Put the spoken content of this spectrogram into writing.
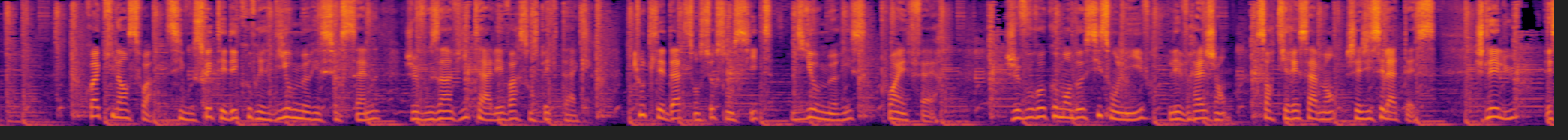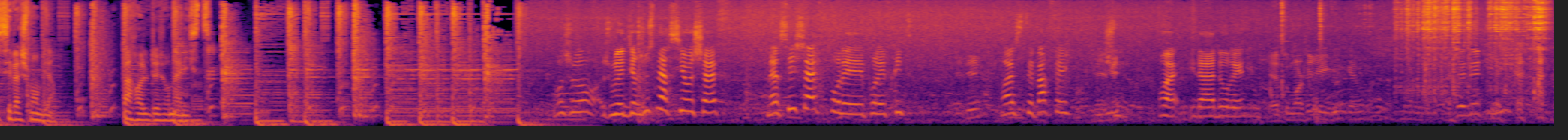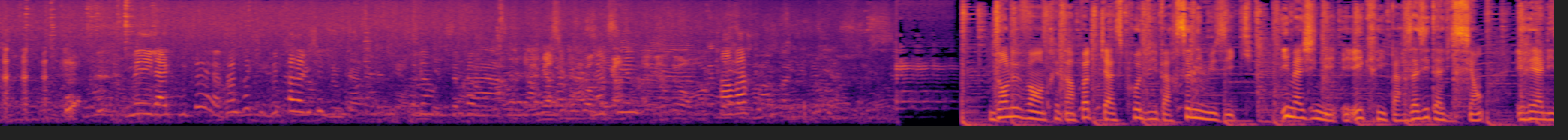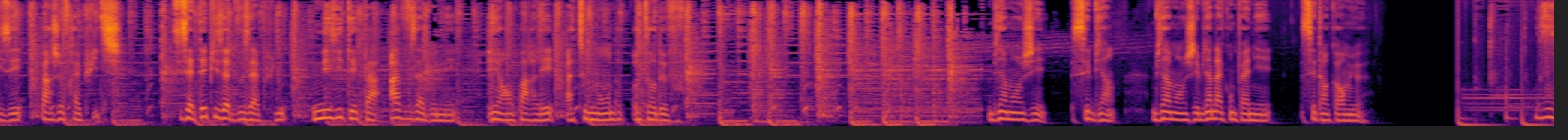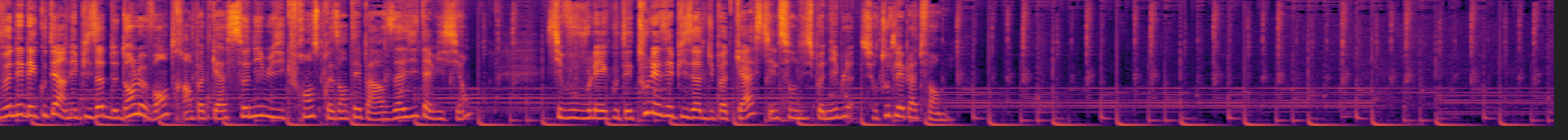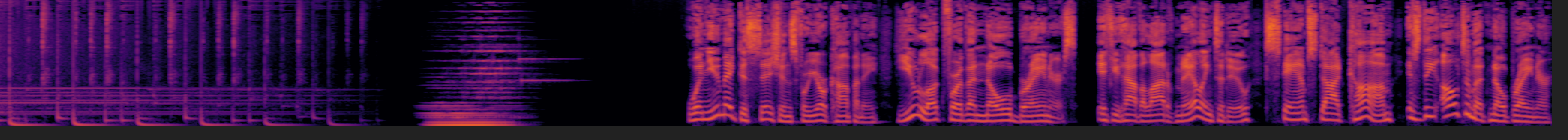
Quoi qu'il en soit, si vous souhaitez découvrir Guillaume Meurice sur scène, je vous invite à aller voir son spectacle. Toutes les dates sont sur son site guillaumemeurice.fr. Je vous recommande aussi son livre Les vrais gens, sorti récemment chez JC Lattès. Je l'ai lu et c'est vachement bien. Parole de journaliste. Bonjour, je voulais dire juste merci au chef. Merci chef pour les, pour les frites. Ouais, c'était parfait. Il Ouais, il a adoré. a tout mangé, les légumes, quand même. Je les ai finis. Mais il a goûté, il a plein de trucs qu'il ne goûte pas d'habitude, donc euh, c'est bien, c'est très bon. Merci beaucoup, en tout cas. À Merci. bientôt, au revoir. Au revoir. Dans le ventre est un podcast produit par Sony Music, imaginé et écrit par Zazie Tavissian et réalisé par Geoffrey Puitch. Si cet épisode vous a plu, n'hésitez pas à vous abonner et à en parler à tout le monde autour de vous. Bien manger, c'est bien. Bien manger, bien accompagné, c'est encore mieux. Vous venez d'écouter un épisode de Dans le ventre, un podcast Sony Musique France présenté par Zazie Tavissian. Si vous voulez écouter tous les épisodes du podcast, ils sont disponibles sur toutes les plateformes. When you make decisions for your company, you look for the no-brainers. If you have a lot of mailing to do, stamps.com is the ultimate no-brainer.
